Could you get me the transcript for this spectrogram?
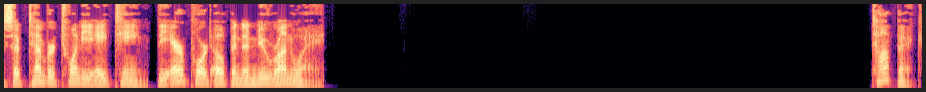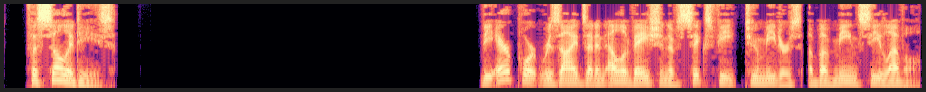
September 2018, the airport opened a new runway. Facilities The airport resides at an elevation of 6 feet 2 meters above mean sea level.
